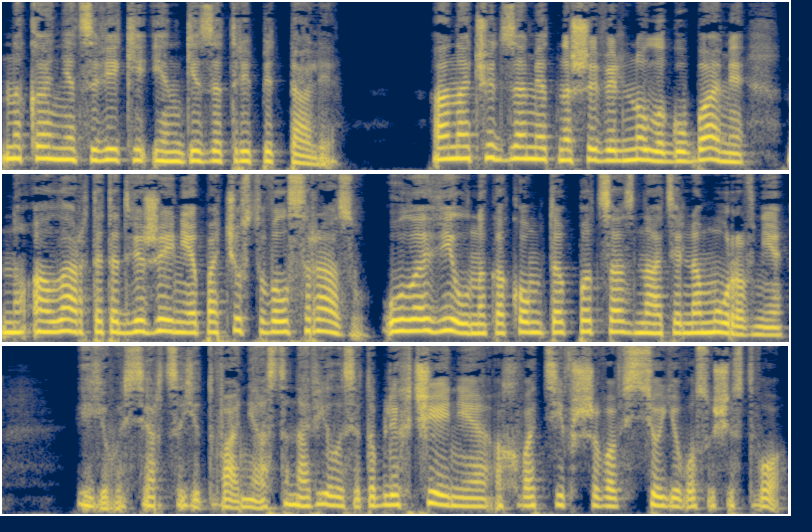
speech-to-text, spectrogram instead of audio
Наконец веки Инги затрепетали. Она чуть заметно шевельнула губами, но Аларт это движение почувствовал сразу, уловил на каком-то подсознательном уровне, и его сердце едва не остановилось от облегчения, охватившего все его существо.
